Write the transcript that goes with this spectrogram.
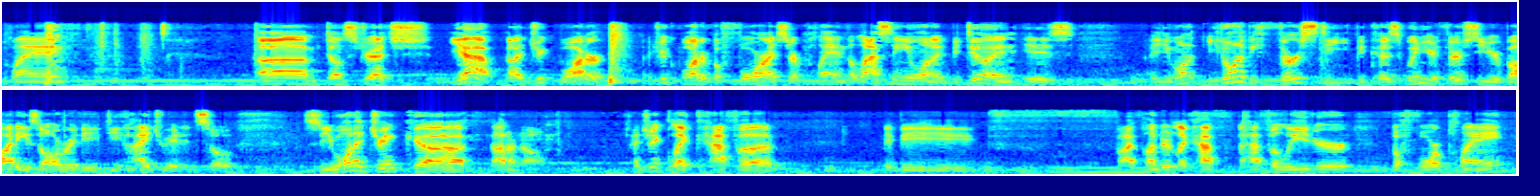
playing. Um, don't stretch. Yeah, I drink water. I drink water before I start playing. The last thing you want to be doing is you want you don't want to be thirsty because when you're thirsty, your body is already dehydrated. So, so you want to drink. Uh, I don't know. I drink like half a, maybe 500, like half half a liter before playing.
